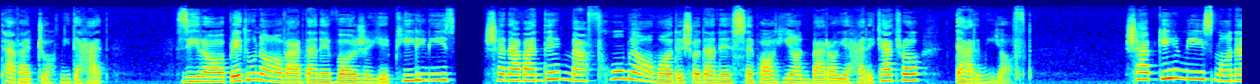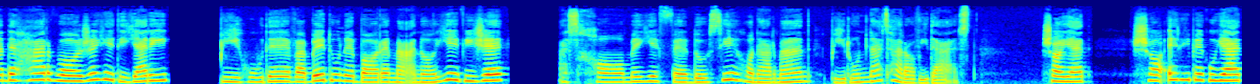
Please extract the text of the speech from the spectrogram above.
توجه می دهد. زیرا بدون آوردن واژه پیل نیز شنونده مفهوم آماده شدن سپاهیان برای حرکت را در میافت. شبگیر نیز مانند هر واژه دیگری بیهوده و بدون بار معنایی ویژه از خامه فردوسی هنرمند بیرون نتراویده است. شاید شاعری بگوید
